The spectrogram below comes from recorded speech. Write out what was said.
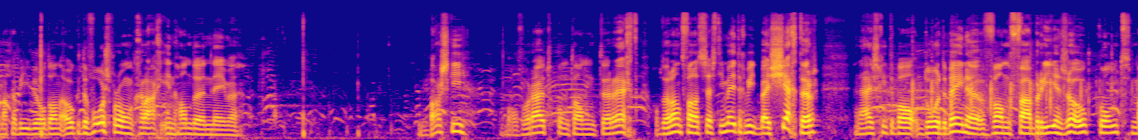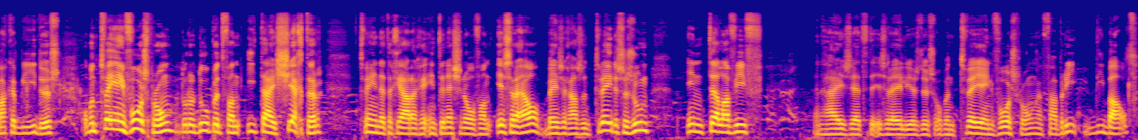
Maccabi wil dan ook de voorsprong graag in handen nemen. Barski, de bal vooruit, komt dan terecht op de rand van het 16 meter gebied bij Schechter. En hij schiet de bal door de benen van Fabri. En zo komt Maccabi dus op een 2-1 voorsprong door het doelpunt van Itai Schechter. 32-jarige international van Israël, bezig aan zijn tweede seizoen in Tel Aviv. En hij zet de Israëliërs dus op een 2-1 voorsprong. En Fabri die baalt.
